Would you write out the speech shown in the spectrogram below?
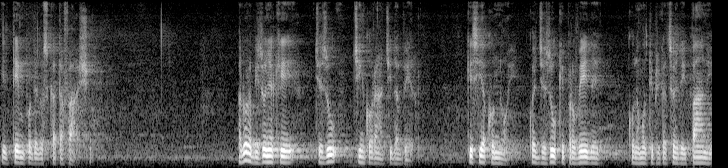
il tempo dello scatafascio. Allora bisogna che Gesù ci incoraggi davvero, che sia con noi, quel Gesù che provvede con la moltiplicazione dei pani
